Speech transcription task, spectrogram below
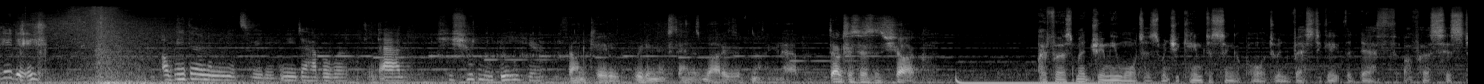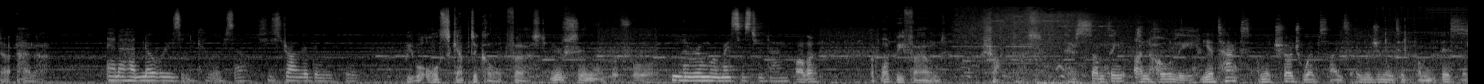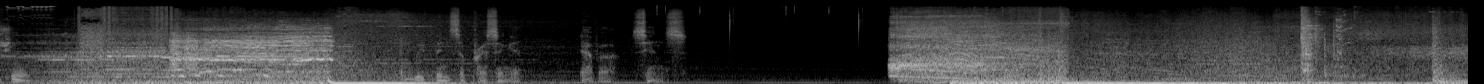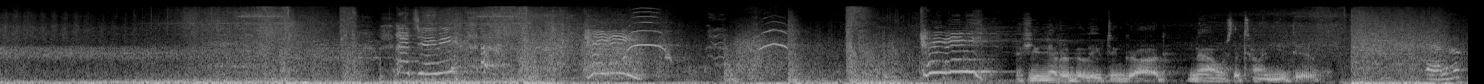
Katie. I'll be there in a minute, sweetie. I need to have a word with your dad. She shouldn't be here. Found Katie reading next to Anna's body as if nothing had happened. Doctor says it's shock. I first met Jamie Waters when she came to Singapore to investigate the death of her sister, Anna. Anna had no reason to kill herself. She's stronger than you think. We were all skeptical at first, You've seen that before. In the room where my sister died. Father, but what we found shocked us. there's something unholy. The attacks on the church websites originated from this machine. And we've been suppressing it ever since. If you never believed in God, now is the time you do. Anna?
